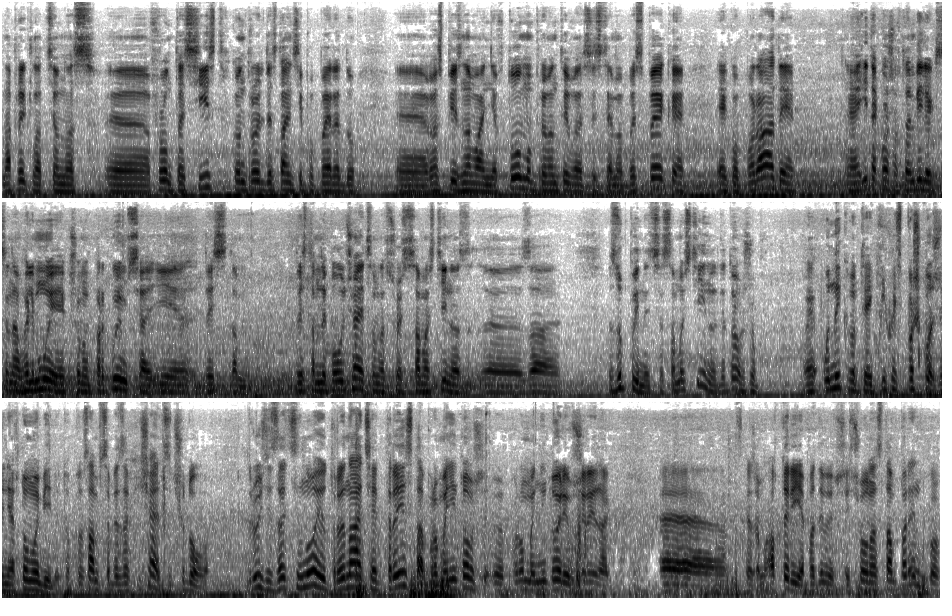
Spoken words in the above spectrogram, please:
Наприклад, це у нас е, Front Assist, контроль дистанції попереду, е, розпізнавання втому, превентивна система безпеки, екопоради. Е, І також автомобіль як це гальмує, якщо ми паркуємося і десь там, десь там не виходить, у нас щось самостійно е, зупиниться самостійно для того, щоб е, уникнути якихось пошкоджень автомобілю. Тобто сам себе захищає, це чудово. Друзі, за ціною 13 300 промоніторивши, промоніторивши ринок, е, скажімо, авторія, подивившись, що у нас там по ринку,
